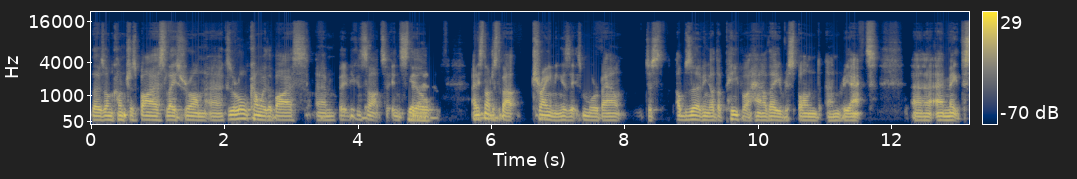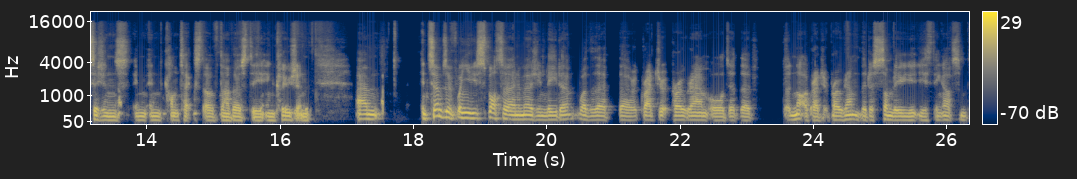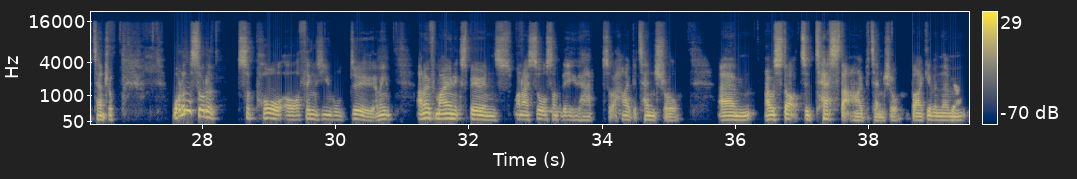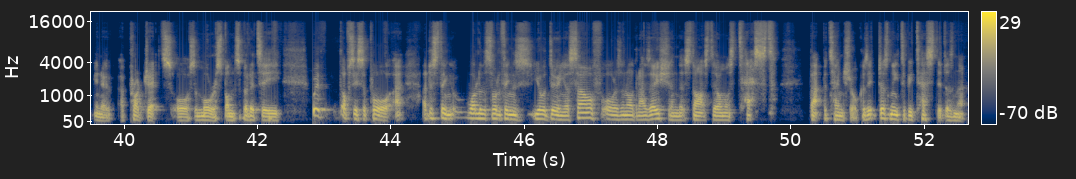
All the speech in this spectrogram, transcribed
those unconscious bias later on because uh, we'll all come with a bias um, but if you can start to instill yeah. and it's not just about training is it it's more about just observing other people how they respond and react uh, and make decisions in, in context of diversity inclusion um, in terms of when you spot an emerging leader whether they're, they're a graduate program or they're, they're, not a graduate program they're just somebody you, you think have some potential what are the sort of support or things you will do? I mean, I know from my own experience, when I saw somebody who had sort of high potential, um, I would start to test that high potential by giving them, yeah. you know, a project or some more responsibility with obviously support. I, I, just think, what are the sort of things you're doing yourself or as an organization that starts to almost test that potential? Because it does need to be tested, doesn't it?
